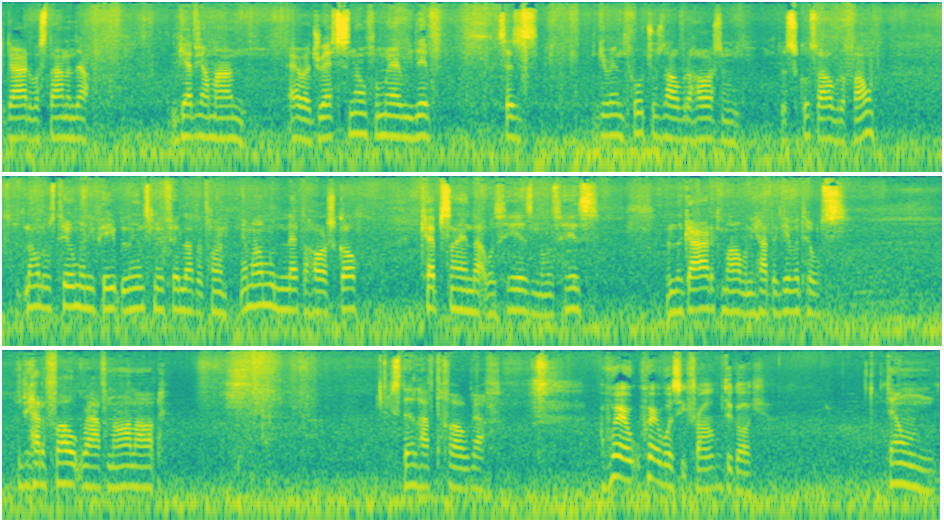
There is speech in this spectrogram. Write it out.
The guard was standing there. We gave your man our address you now from where we live. Says you're in touch with us over the horse and we discuss over the phone. Now there was too many people in Smithfield at the time. Your man wouldn't let the horse go. Kept saying that was his and it was his. And the guard came out when he had to give it to us. we had a photograph and all of it. Still have the photograph. Where where was he from, the guy? Down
